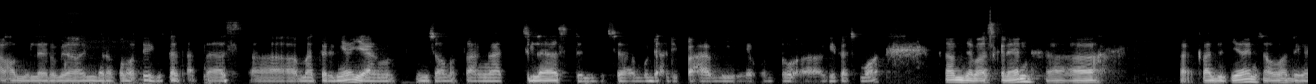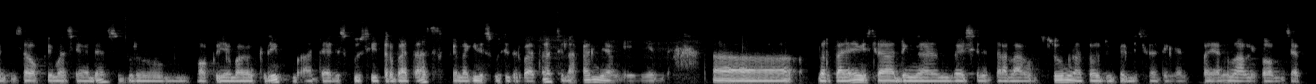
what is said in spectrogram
Alhamdulillah barakallahu Ustaz atas uh, materinya yang insya Allah sangat jelas dan bisa mudah dipahami untuk uh, kita semua. Salam jamaah sekalian, uh, selanjutnya insya Allah dengan bisa waktu masih ada sebelum waktunya maghrib ada diskusi terbatas, sekali lagi diskusi terbatas. Silahkan yang ingin uh, bertanya bisa dengan raise secara langsung atau juga bisa dengan pertanyaan melalui kolom chat.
